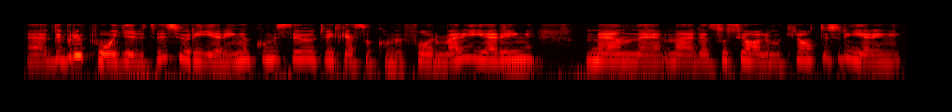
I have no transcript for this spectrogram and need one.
Eh, det beror på givetvis hur regeringen kommer se ut, vilka som kommer forma regering. Men eh, med en socialdemokratisk regering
